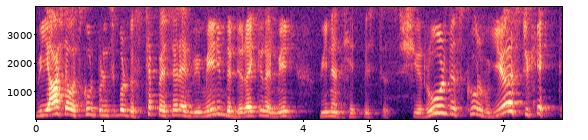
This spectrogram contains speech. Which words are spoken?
we asked our school principal to step aside and we made him the director and made Veena the headmistress. She ruled the school years together.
